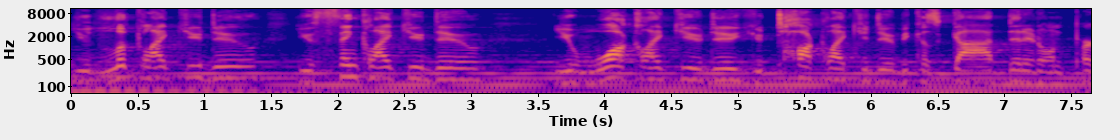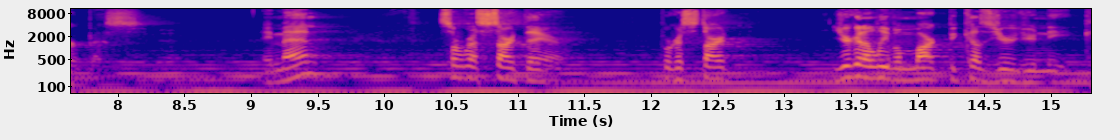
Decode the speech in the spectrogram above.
You look like you do, you think like you do, you walk like you do, you talk like you do because God did it on purpose. Amen? So we're going to start there. We're going to start, you're going to leave a mark because you're unique.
